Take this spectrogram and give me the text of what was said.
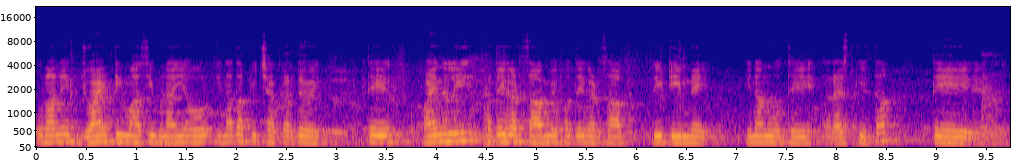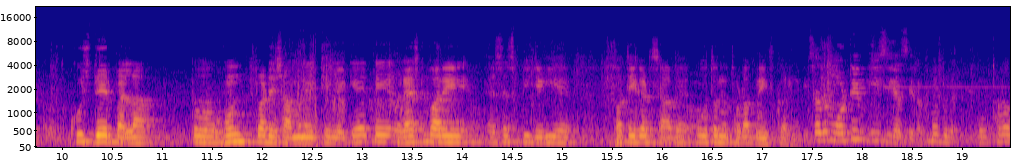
ਉਹਨਾਂ ਨੇ ਇੱਕ ਜੁਆਇੰਟ ਟੀਮਾਂ ਅਸੀਂ ਬਣਾਈਆਂ ਉਹ ਇਹਨਾਂ ਦਾ ਪਿੱਛਾ ਕਰਦੇ ਹੋਏ ਤੇ ਫਾਈਨਲੀ ਫਤਿਹਗੜ੍ਹ ਸਾਹਿਬ ਮੇ ਫਤਿਹਗੜ੍ਹ ਸਾਹਿਬ ਦੀ ਟੀਮ ਨੇ ਇਹਨਾਂ ਨੂੰ ਉੱਥੇ ਅਰੈਸਟ ਕੀਤਾ ਤੇ ਕੁਝ ਦੇਰ ਪਹਿਲਾਂ ਤੋਂ ਹੁਣ ਤੁਹਾਡੇ ਸਾਹਮਣੇ ਇੱਥੇ ਲੈ ਕੇ ਆਏ ਤੇ ਅਰੈਸਟ ਬਾਰੇ ਐਸਐਸਪੀ ਜਿਹੜੀ ਹੈ ਫਤਿਹਗੜ੍ਹ ਸਾਹਿਬ ਹੈ ਉਹ ਤੁਹਾਨੂੰ ਥੋੜਾ ਬਰੀਫ ਕਰਨਗੇ। ਸਰ ਮੋਟਿਵ ਕੀ ਸੀ ਸਿਰਫ? ਥੋੜਾ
